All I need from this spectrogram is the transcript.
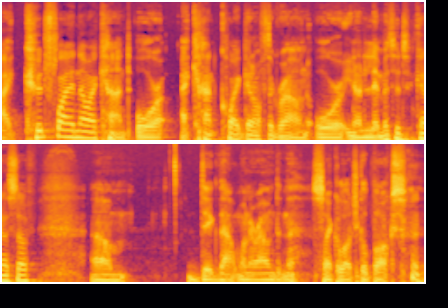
I could fly, now I can't, or I can't quite get off the ground, or you know, limited kind of stuff. Um, dig that one around in the psychological box.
